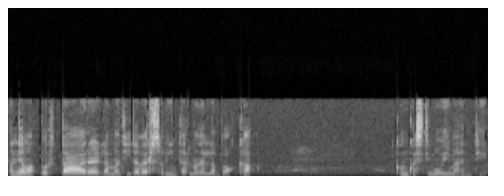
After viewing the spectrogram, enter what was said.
Andiamo a portare la matita verso l'interno della bocca con questi movimenti.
